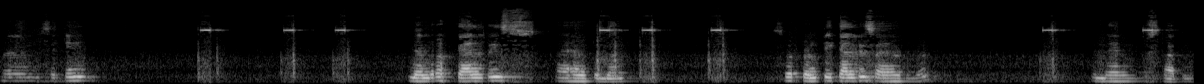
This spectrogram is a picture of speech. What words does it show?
I am setting number of calories I have to burn. So 20 calories I have to burn and I am starting.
